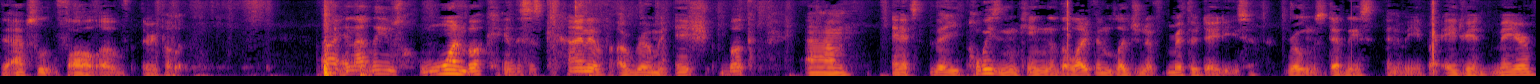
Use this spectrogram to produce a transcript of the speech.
the absolute fall of the Republic. Alright, and that leaves one book, and this is kind of a Roman-ish book. Um, and it's The Poison King of the Life and Legend of Mithridates, Rome's Deadliest Enemy by Adrienne Mayor.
